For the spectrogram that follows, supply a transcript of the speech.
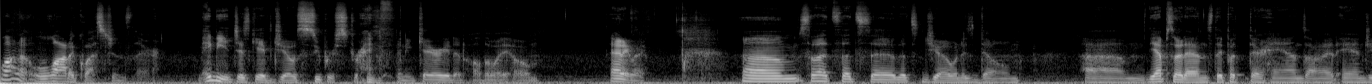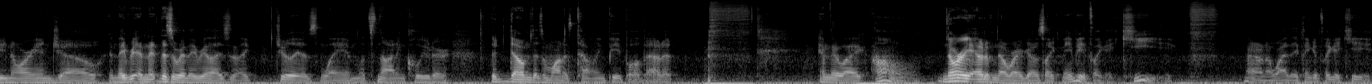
lot of a lot of questions there. Maybe it just gave Joe super strength and he carried it all the way home. Anyway, um, so that's that's uh, that's Joe and his dome. Um, the episode ends. They put their hands on it. Angie, Nori, and Joe, and they and this is where they realize like Julia's lame. Let's not include her the dome doesn't want us telling people about it. And they're like, oh, Nori out of nowhere goes like, maybe it's like a key. I don't know why they think it's like a key.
